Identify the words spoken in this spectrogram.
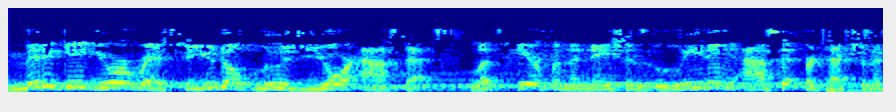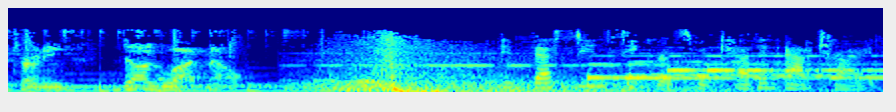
Mitigate your risk so you don't lose your assets. Let's hear from the nation's leading asset protection attorney, Doug Lodmell. Investing Secrets with Kevin Attride.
